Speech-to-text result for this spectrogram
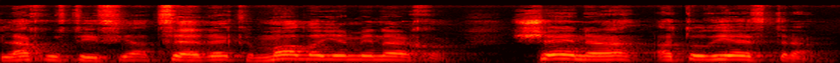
la justicia, tzedek, modo y llena a tu diestra.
